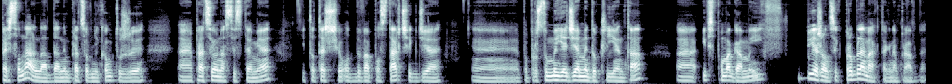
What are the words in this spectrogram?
personalna danym pracownikom, którzy e, pracują na systemie i to też się odbywa po starcie, gdzie e, po prostu my jedziemy do klienta i wspomagamy ich w bieżących problemach, tak naprawdę.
